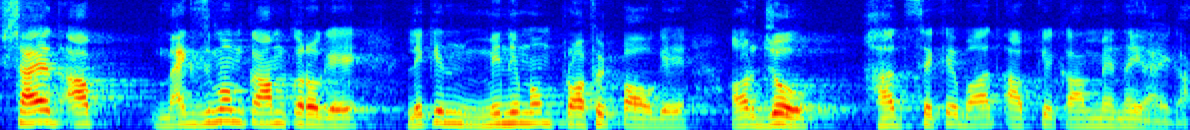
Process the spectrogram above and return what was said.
शायद आप मैक्सिमम काम करोगे, लेकिन मिनिमम प्रॉफिट पाओगे, और जो हादसे के बाद आपके काम में नहीं आएगा।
